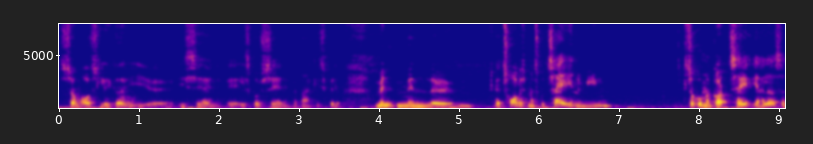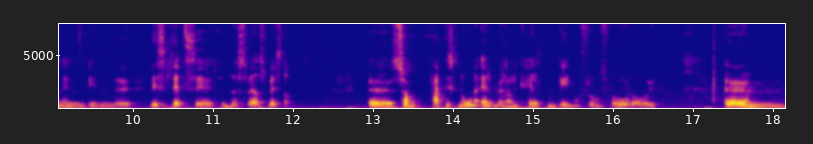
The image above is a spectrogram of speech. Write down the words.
som også ligger i, øh, i serien. Jeg elsker jo serien, jeg kan bare ikke spillet. Men, men øh, jeg tror, hvis man skulle tage en af mine så kunne man godt tage, jeg har lavet sådan en, en øh, uh, læs let serie, som hedder Sværets Mester, uh, som faktisk nogle af anmelderne kaldte den Game of Thrones for 8-årige. Øhm,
